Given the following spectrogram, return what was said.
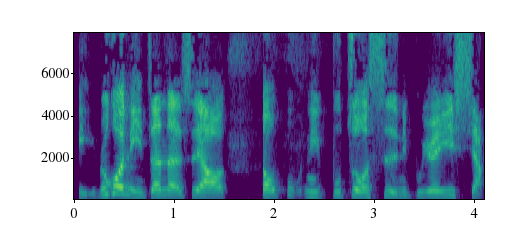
比。如果你真的是要都不你不做事，你不愿意想，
